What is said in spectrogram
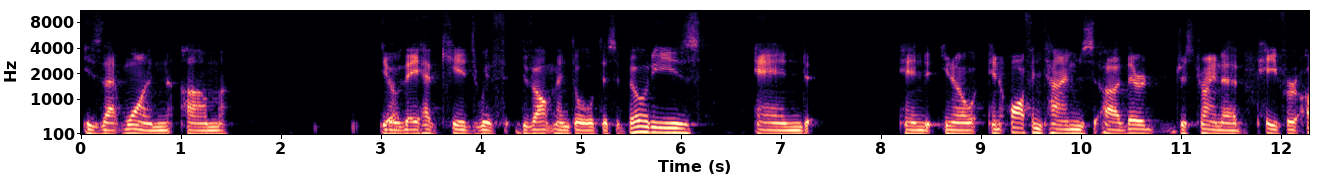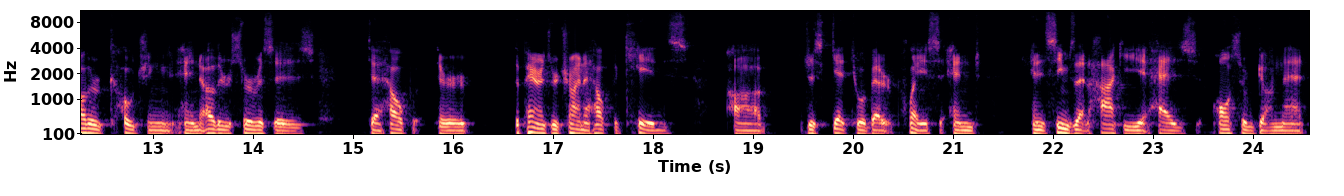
is that one. Um, you know, they have kids with developmental disabilities, and and you know and oftentimes uh, they're just trying to pay for other coaching and other services to help their the parents are trying to help the kids uh, just get to a better place. And and it seems that hockey has also done that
